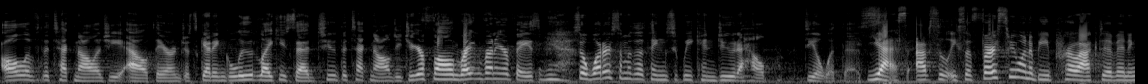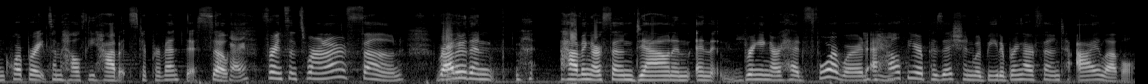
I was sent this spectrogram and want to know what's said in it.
all of the technology out there and just getting glued, like you said, to the technology, to your phone, right in front of your face. Yeah. So what are some of the things we can do to help deal with this? Yes, absolutely. So first we want to be proactive and incorporate some healthy habits to prevent this. So okay. for instance, we're on our phone, rather right. than having our phone down and, and bringing our head forward, mm -hmm. a mm-hmm. healthier position would be to bring our phone to eye level.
